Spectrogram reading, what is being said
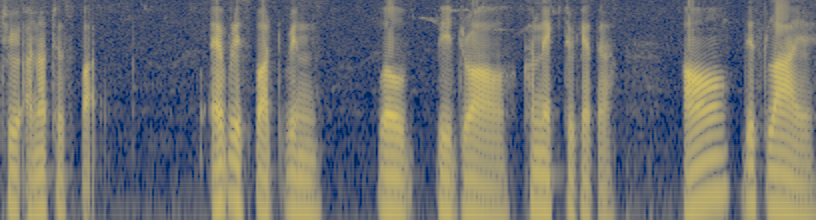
to another spot. Every spot will, will be drawn, connect together. All this line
